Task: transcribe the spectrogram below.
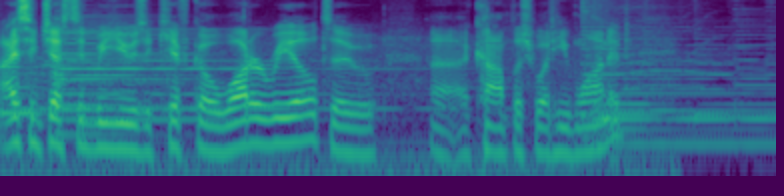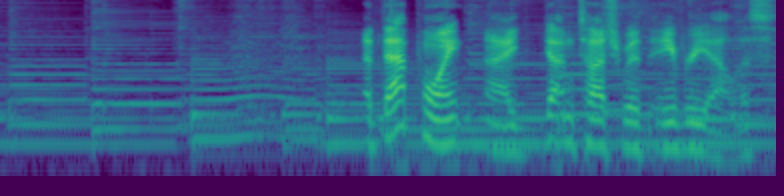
I suggested we use a KIFCO water reel to uh, accomplish what he wanted. At that point, I got in touch with Avery Ellis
